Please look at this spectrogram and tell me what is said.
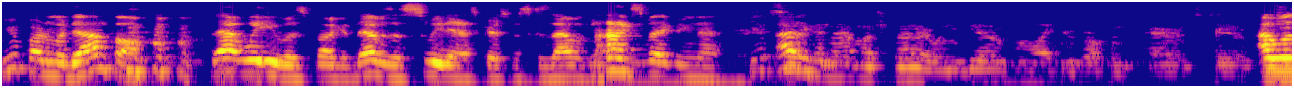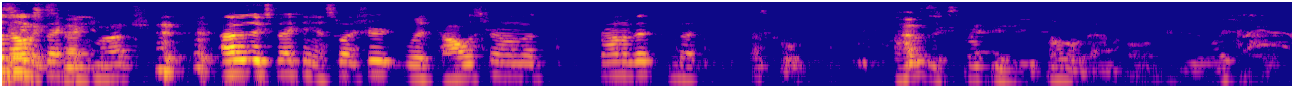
you were part of my downfall. That Wii was fucking. That was a sweet ass Christmas because I was not expecting that. Gifts I- are even that much better when you get them from like your girlfriend's parents too. I wasn't expecting expect much. I was expecting a sweatshirt with Hollister on the front of it, but That's cool. I was expecting the total downfall of your relationship.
